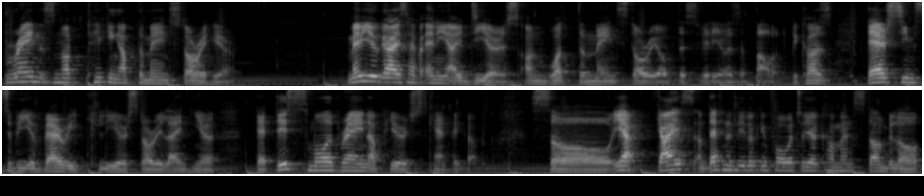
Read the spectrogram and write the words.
brain is not picking up the main story here. Maybe you guys have any ideas on what the main story of this video is about, because there seems to be a very clear storyline here that this small brain up here just can't pick up. So yeah, guys, I'm definitely looking forward to your comments down below.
